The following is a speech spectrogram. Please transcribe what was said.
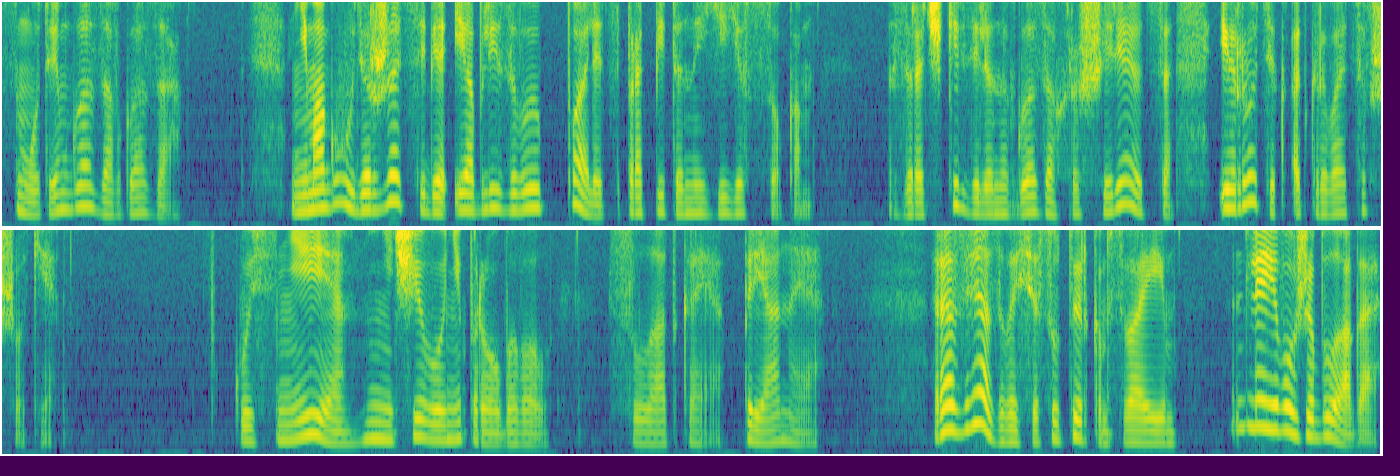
смотрим глаза в глаза. Не могу удержать себя и облизываю палец, пропитанный ее соком. Зрачки в зеленых глазах расширяются, и ротик открывается в шоке. Вкуснее ничего не пробовал. Сладкая, пряная. Развязывайся с утырком своим. Для его же блага.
